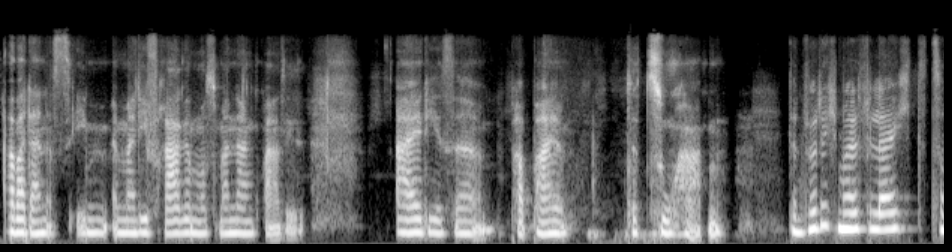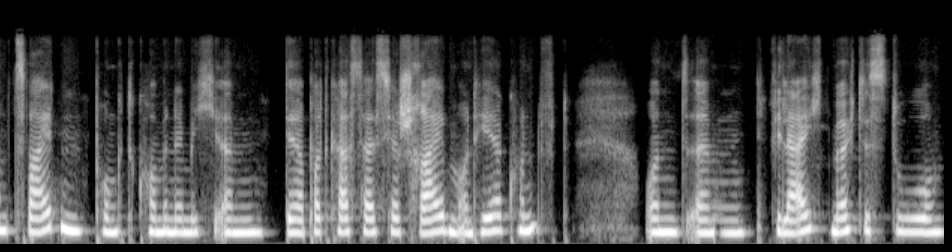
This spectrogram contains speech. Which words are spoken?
Aber dann ist eben immer die Frage, muss man dann quasi all diese Papal dazu haben? Dann würde ich mal vielleicht zum zweiten Punkt kommen, nämlich ähm, der Podcast heißt ja Schreiben und Herkunft. Und ähm, vielleicht möchtest du,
